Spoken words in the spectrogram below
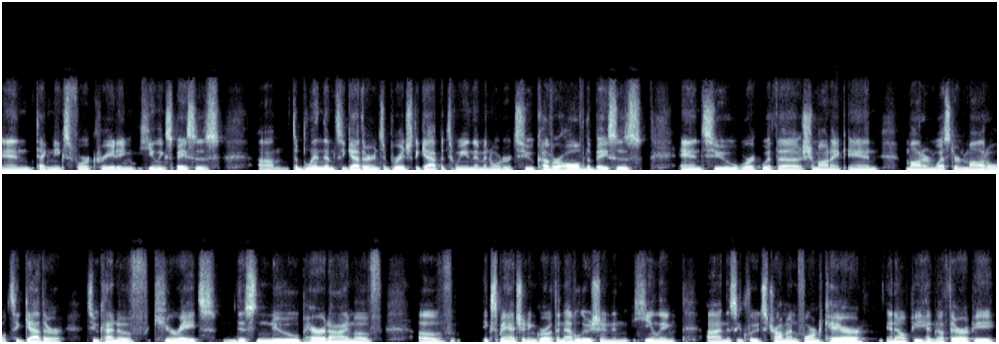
and techniques for creating healing spaces um, to blend them together and to bridge the gap between them in order to cover all of the bases and to work with a shamanic and modern western model together to kind of curate this new paradigm of of expansion and growth and evolution and healing. Uh, and this includes trauma informed care, NLP, hypnotherapy,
